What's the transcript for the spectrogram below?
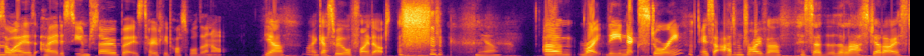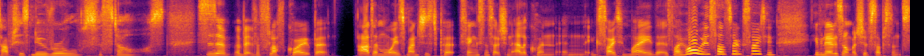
so I I had assumed so, but it's totally possible they're not. Yeah, I guess we will find out. Yeah. um, right, the next story is that Adam Driver has said that The Last Jedi establishes new rules for Star Wars. This is a, a bit of a fluff quote, but Adam always manages to put things in such an eloquent and exciting way that it's like, oh, it sounds so exciting, even though there's not much of substance.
